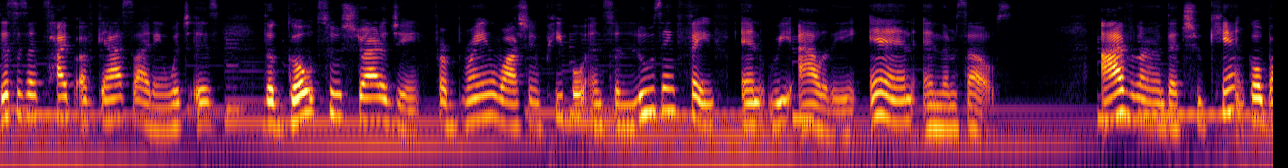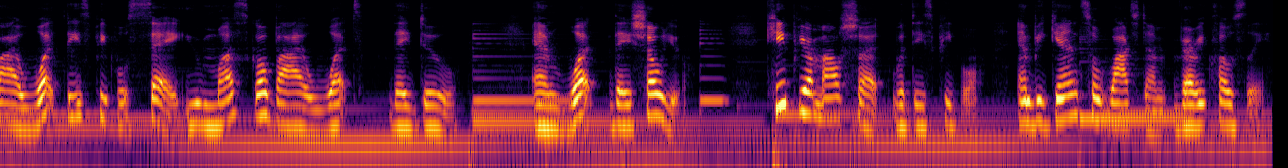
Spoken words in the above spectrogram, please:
This is a type of gaslighting, which is the go to strategy for brainwashing people into losing faith in reality and in themselves. I've learned that you can't go by what these people say, you must go by what they do and what they show you. Keep your mouth shut with these people and begin to watch them very closely.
